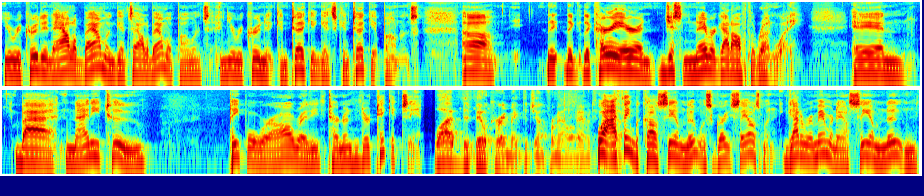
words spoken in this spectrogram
you're recruiting at Alabama against Alabama opponents, and you're recruiting at Kentucky against Kentucky opponents. Uh, the, the, the Curry era just never got off the runway. And by 92, people were already turning their tickets in. Why did Bill Curry make the jump from Alabama to Well, Kentucky? I think because C.M. Newton was a great salesman. You got to remember now, C.M. Newton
